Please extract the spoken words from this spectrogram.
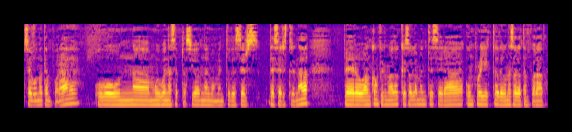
segunda temporada. Hubo una muy buena aceptación al momento de ser, de ser estrenada, pero han confirmado que solamente será un proyecto de una sola temporada.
